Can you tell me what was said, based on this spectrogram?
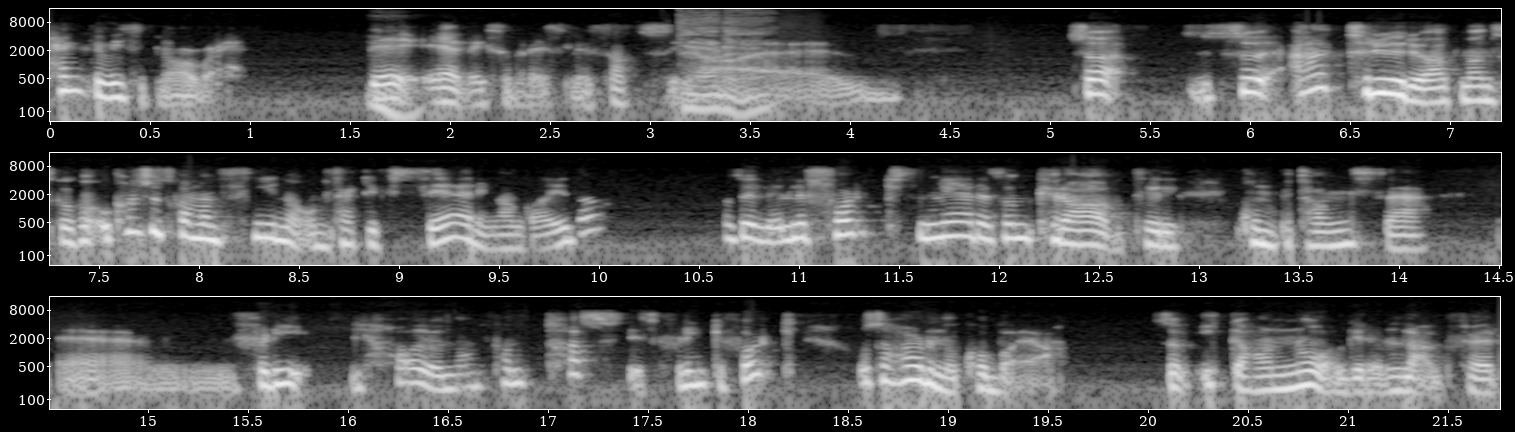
penger til Visit Norway. Det mm. er liksom reiselivssatsing. Det er det. Så, så, jeg tror jo at man skal Og kanskje skal man si noe om sertifisering av guider? Altså, eller folk mer sånn krav til kompetanse. Eh, fordi vi har jo noen fantastisk flinke folk, og så har du noen cowboyer som ikke har noe grunnlag for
